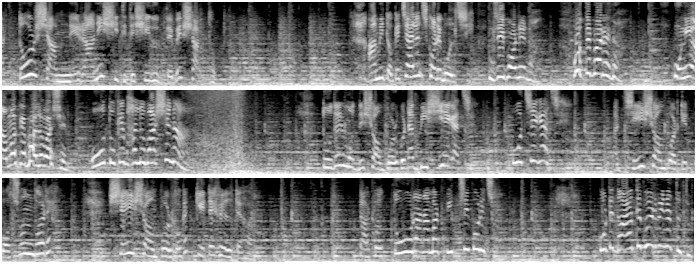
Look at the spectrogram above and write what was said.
আর তোর সামনে রানী স্মৃতিতে সিঁদুর দেবে সার্থকটা। আমি তোকে চ্যালেঞ্জ করে বলছি। জীবনে না হতে পারে না। উনি আমাকে ভালোবাসেন। ও তোকে ভালোবাসে না। তোদের মধ্যে সম্পর্কটা বিষিয়ে গেছে পচে গেছে। আর যেই সম্পর্কের পছন্দ ধরে সেই সম্পর্ককে কেটে ফেলতে হয়। তারপর তোর আর আমার পিতৃ পরিচয়। কোটে দাঁড়াতে পারবি না তো তুই?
